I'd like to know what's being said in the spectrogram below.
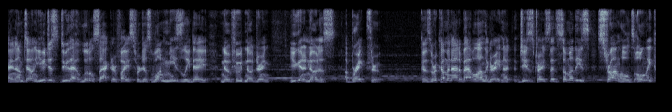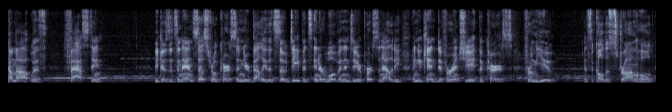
And I'm telling you, you just do that little sacrifice for just one measly day, no food, no drink, you're going to notice a breakthrough. Because we're coming out of Babylon the Great, and I, Jesus Christ said some of these strongholds only come out with fasting. Because it's an ancestral curse in your belly that's so deep it's interwoven into your personality, and you can't differentiate the curse from you. It's called a stronghold,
